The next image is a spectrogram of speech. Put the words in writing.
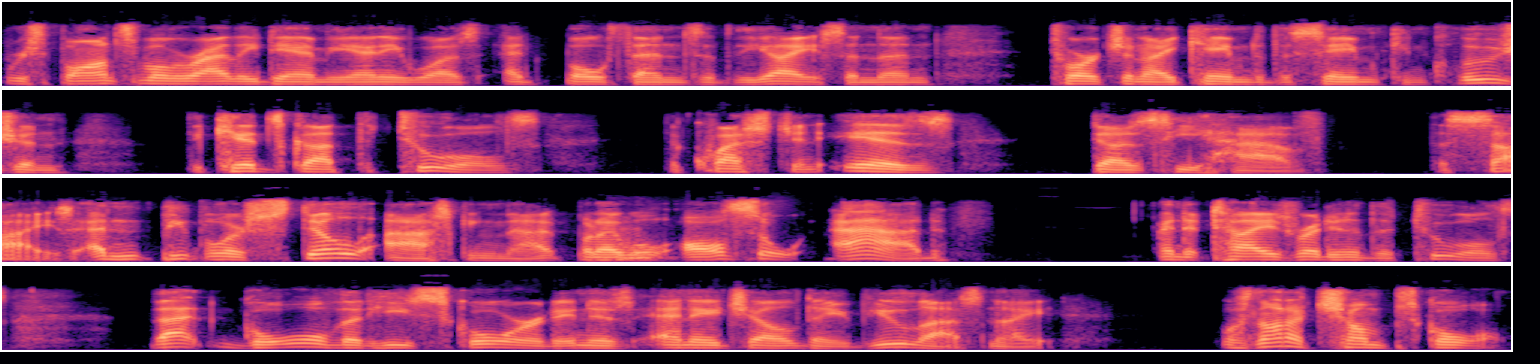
responsible Riley Damiani was at both ends of the ice. And then Torch and I came to the same conclusion. The kid's got the tools. The question is, does he have the size? And people are still asking that, but mm-hmm. I will also add, and it ties right into the tools, that goal that he scored in his NHL debut last night was not a chump's goal.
